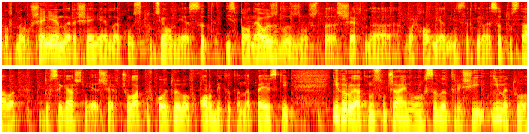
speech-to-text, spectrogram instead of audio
В нарушение на решение на Конституционния съд, изпълняващ длъжността шеф на Върховния административен съд остава досегашния шеф Чолаков, който е в орбитата на Пеевски и вероятно случайно съдът реши името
